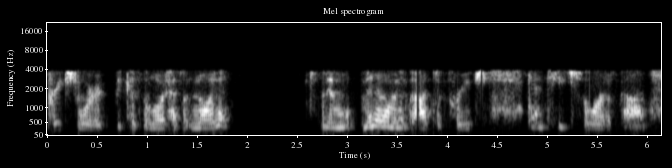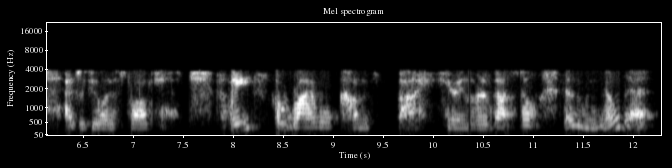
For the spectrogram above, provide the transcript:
preached Word, because the Lord has anointed men, men and women of God to preach and teach the Word of God as we do on this broadcast. Faith arrival comes by hearing the Word of God. So now that we know that,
